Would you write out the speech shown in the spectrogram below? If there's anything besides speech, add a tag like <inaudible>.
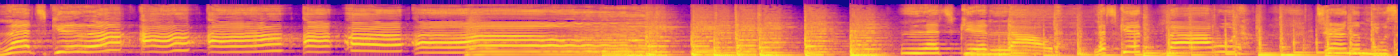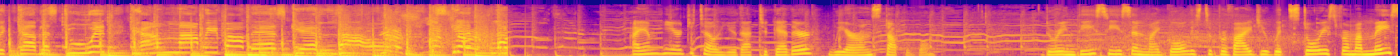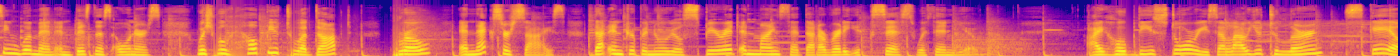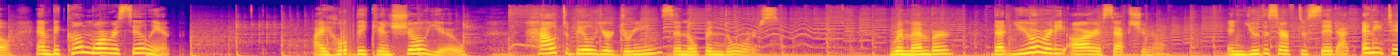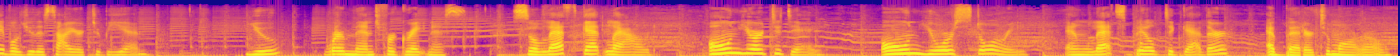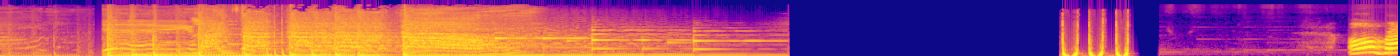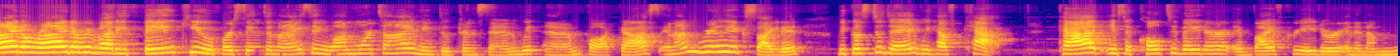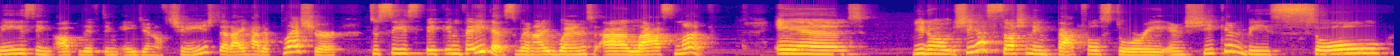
Let's get loud. Let's get loud. Let's get loud. Turn the music up. Let's do it. Come on, people. Let's get loud. Yes, let's get loud. I am here to tell you that together we are unstoppable. During this season, my goal is to provide you with stories from amazing women and business owners, which will help you to adopt, grow, and exercise that entrepreneurial spirit and mindset that already exists within you. I hope these stories allow you to learn, scale, and become more resilient. I hope they can show you how to build your dreams and open doors. Remember that you already are exceptional and you deserve to sit at any table you desire to be in. You were meant for greatness. So let's get loud. Own your today, own your story, and let's build together a better tomorrow. All right, all right, everybody. Thank you for synchronizing one more time into Transcend with M podcast. And I'm really excited because today we have Kat. Kat is a cultivator, a vibe creator, and an amazing uplifting agent of change that I had a pleasure to see speak in Vegas when I went uh, last month. And you know, she has such an impactful story, and she can be so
